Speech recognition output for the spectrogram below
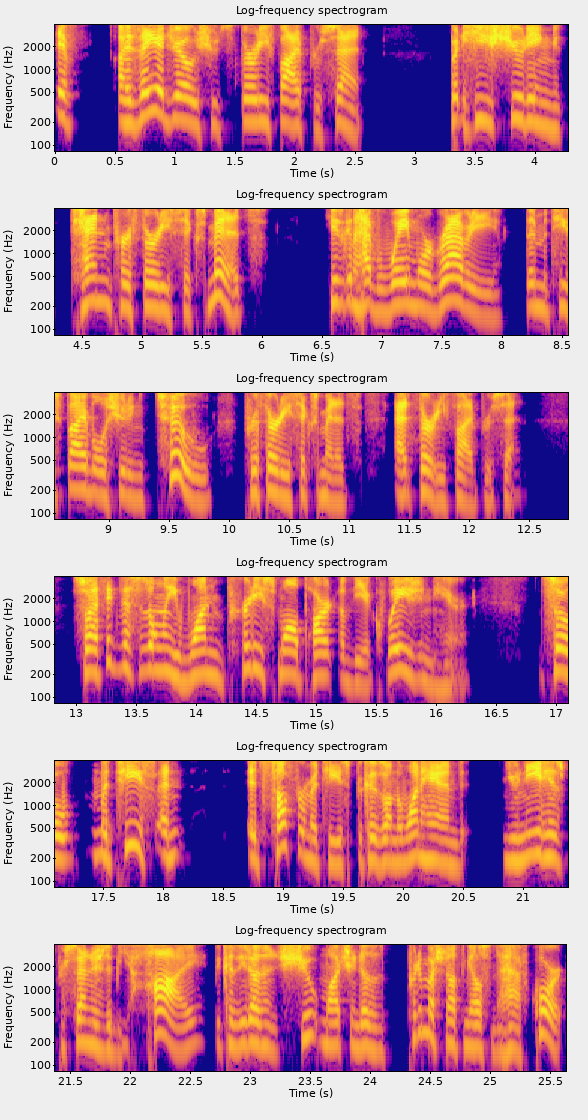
if Isaiah Joe shoots 35%, but he's shooting 10 per 36 minutes, he's going to have way more gravity than Matisse Thybulle shooting 2 per 36 minutes at 35%. So I think this is only one pretty small part of the equation here. So Matisse, and it's tough for Matisse because on the one hand, you need his percentage to be high because he doesn't shoot much and does pretty much nothing else in the half court.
